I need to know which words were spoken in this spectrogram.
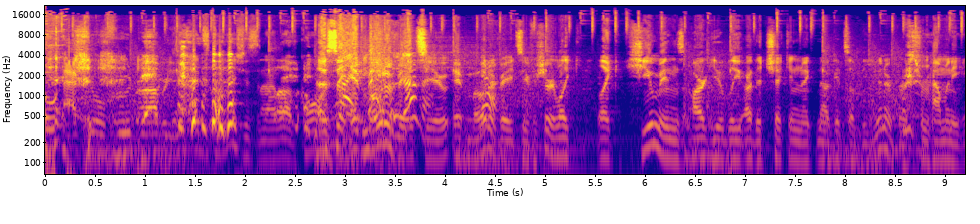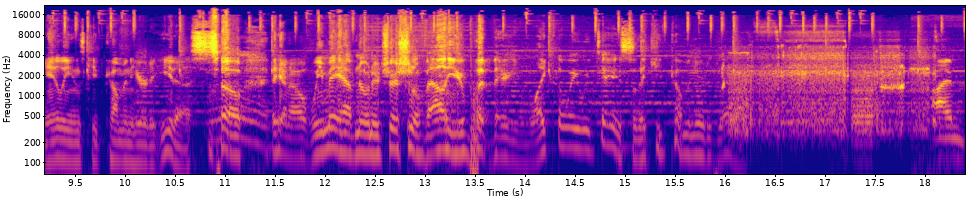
no actual food properties. It's delicious, and I love corn. I was saying it Right, right. Who motivates you. It motivates you for sure. Like like humans, arguably, are the chicken McNuggets of the universe from how many aliens keep coming here to eat us. So you know, we may have no nutritional value, but they like the way we taste, so they keep coming here to get it. I'm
